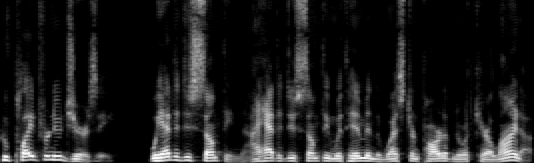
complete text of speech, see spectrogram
who played for New Jersey. We had to do something. I had to do something with him in the western part of North Carolina.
